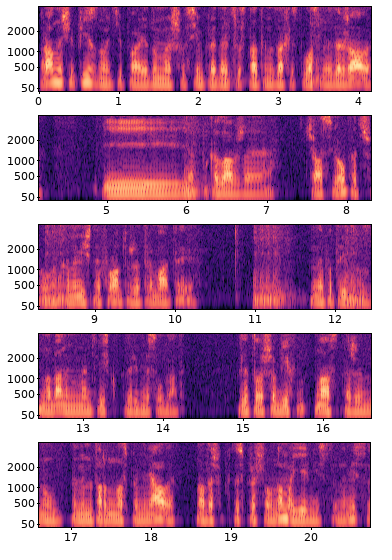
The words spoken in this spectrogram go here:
Рано чи пізно, типа, я думаю, що всім прийдеться стати на захист власної держави. І як показав вже час і опит, що економічний фронт вже тримати не потрібно. На даний момент війську потрібні солдати. Для того, щоб їх нас даже, ну, елементарно нас поміняли, треба, щоб хтось прийшов на моє місце, на місце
